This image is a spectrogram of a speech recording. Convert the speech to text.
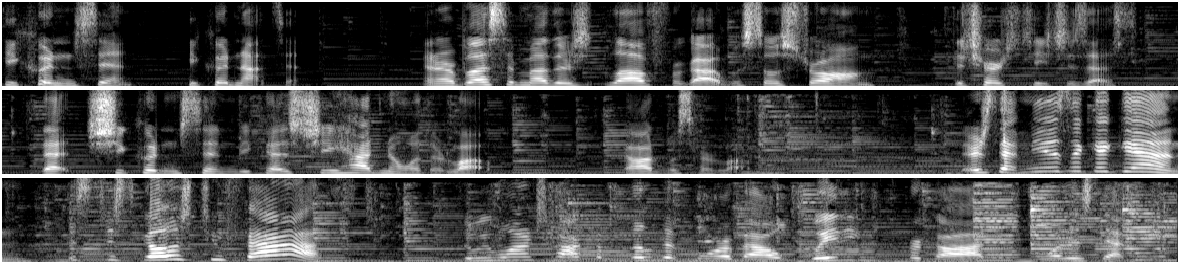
He couldn't sin, he could not sin. And our Blessed Mother's love for God was so strong, the church teaches us, that she couldn't sin because she had no other love. God was her love. There's that music again. This just goes too fast. So we want to talk a little bit more about waiting for God and what does that mean.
